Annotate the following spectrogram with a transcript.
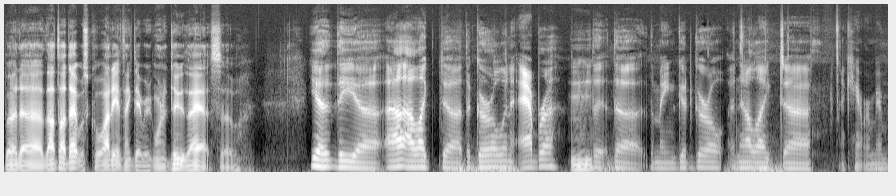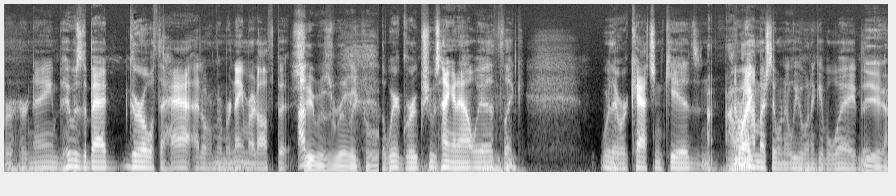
but uh, I thought that was cool. I didn't think they were going to do that, so. Yeah, the uh, I, I liked uh, the girl in Abra, Mhm. the the the main good girl, and then I liked uh, I can't remember her name. Who was the bad girl with the hat? I don't remember her name right off, but I- She was really cool. the weird group she was hanging out with, like where they were catching kids, and I, Mm-hmm. I don't know like- how much they want to we want to give away, but Yeah.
